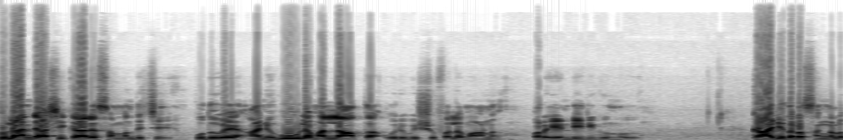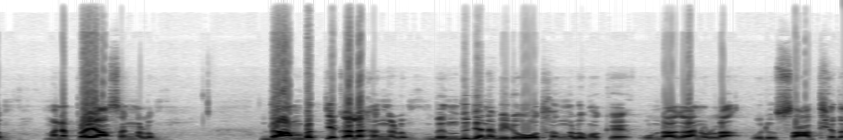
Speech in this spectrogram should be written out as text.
തുലാൻ രാശിക്കാരെ സംബന്ധിച്ച് പൊതുവെ അനുകൂലമല്ലാത്ത ഒരു വിഷുഫലമാണ് പറയേണ്ടിയിരിക്കുന്നത്. കാര്യതടസ്സങ്ങളും മനപ്രയാസങ്ങളും ദാമ്പത്യ കലഹങ്ങളും ബന്ധുജന വിരോധങ്ങളുമൊക്കെ ഉണ്ടാകാനുള്ള ഒരു സാധ്യത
